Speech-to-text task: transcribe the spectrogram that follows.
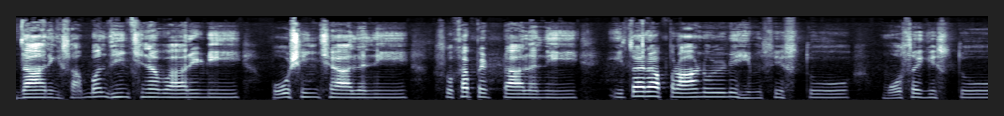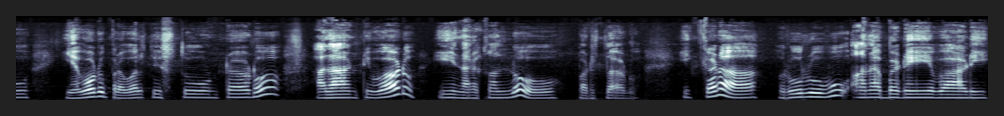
దానికి సంబంధించిన వారిని పోషించాలని సుఖపెట్టాలని ఇతర ప్రాణుల్ని హింసిస్తూ మోసగిస్తూ ఎవడు ప్రవర్తిస్తూ ఉంటాడో అలాంటి వాడు ఈ నరకంలో పడతాడు. ఇక్కడ రురువు అనబడేవాడి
